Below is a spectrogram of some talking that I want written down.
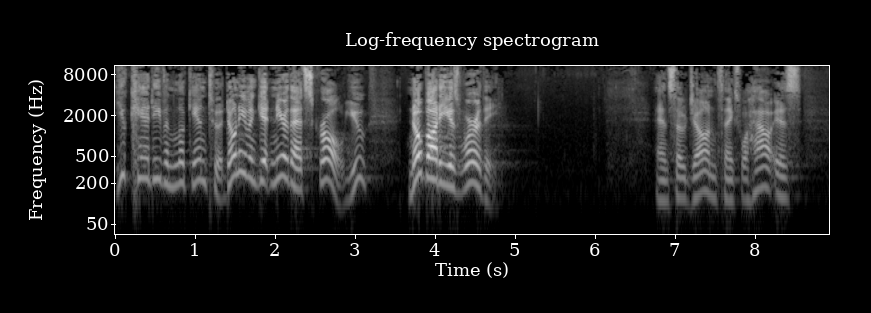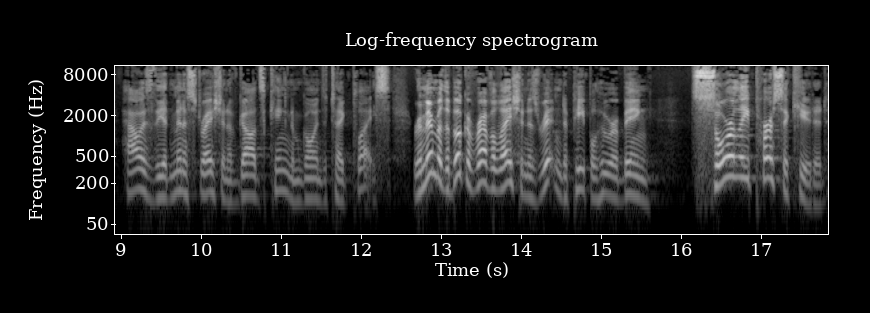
you can't even look into it. Don't even get near that scroll. You, nobody is worthy. And so John thinks, well, how is, how is the administration of God's kingdom going to take place? Remember, the book of Revelation is written to people who are being sorely persecuted.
